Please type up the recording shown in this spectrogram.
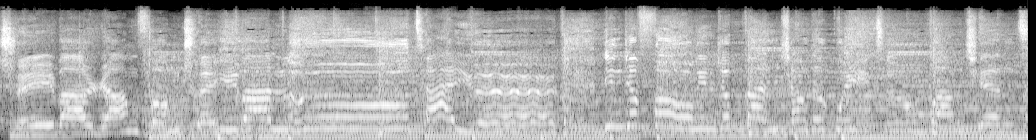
吹吧，让风吹吧，路太远，迎着风，迎着漫长的归途往前走。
